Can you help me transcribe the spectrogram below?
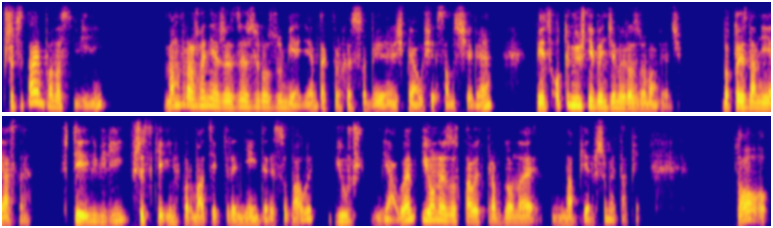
przeczytałem pana CV, mam wrażenie, że ze zrozumieniem, tak trochę sobie śmiał się sam z siebie, więc o tym już nie będziemy rozmawiać, bo to jest dla mnie jasne. W CV wszystkie informacje, które mnie interesowały, już miałem i one zostały sprawdzone na pierwszym etapie. To,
